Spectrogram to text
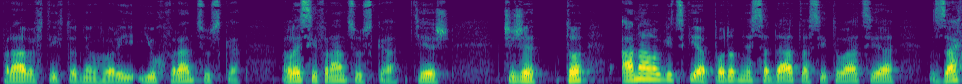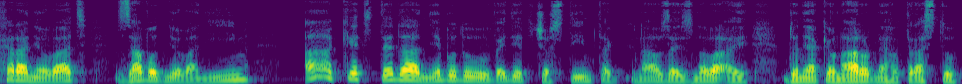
Práve v týchto dňoch horí juh Francúzska lesy Francúzska tiež. Čiže to analogicky a podobne sa dá tá situácia zachraňovať zavodňovaním a keď teda nebudú vedieť, čo s tým, tak naozaj znova aj do nejakého národného trastu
